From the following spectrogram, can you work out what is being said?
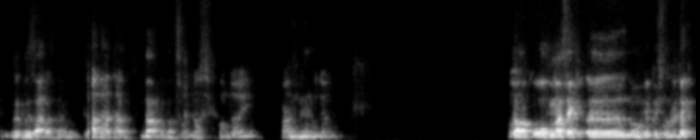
Ви, ви зараз, так? Так, так, так. Одна секунда і разом буде. Так, о, у нас як е, ну якось воно так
